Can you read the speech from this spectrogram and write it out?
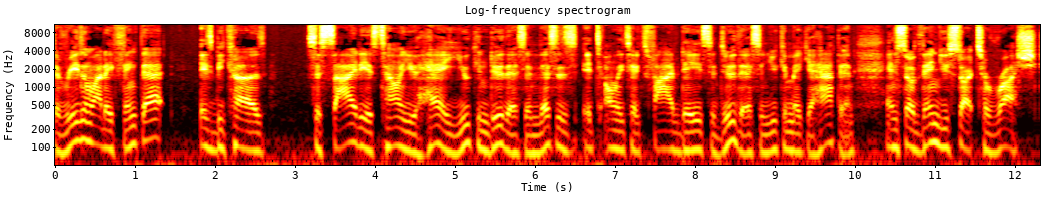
the reason why they think that is because society is telling you, hey, you can do this, and this is, it only takes five days to do this, and you can make it happen. And so then you start to rush,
